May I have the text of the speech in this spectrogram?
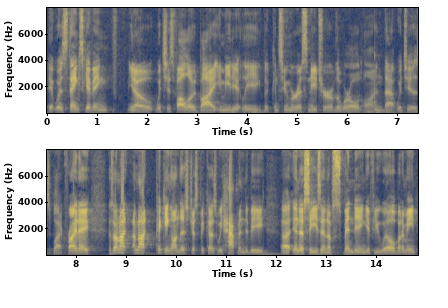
it was Thanksgiving you know, which is followed by immediately the consumerist nature of the world on that which is Black Friday. so I'm not, I'm not picking on this just because we happen to be uh, in a season of spending, if you will. But I mean,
